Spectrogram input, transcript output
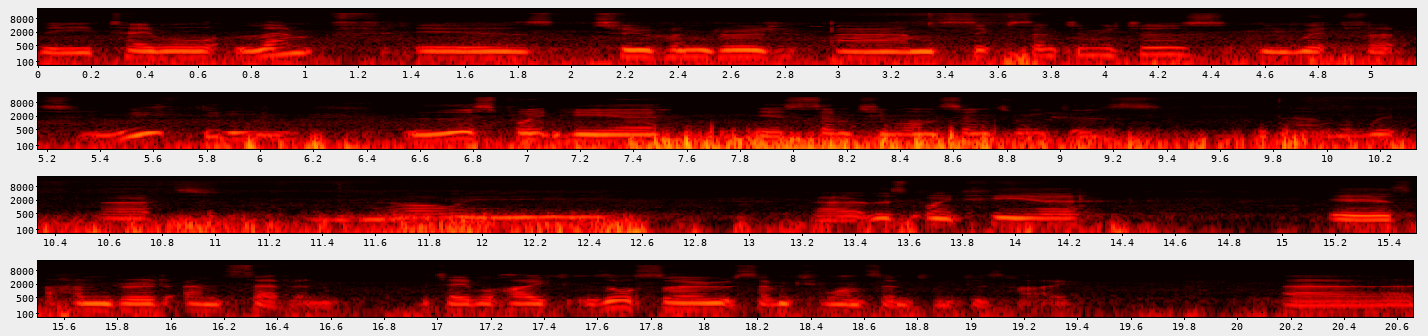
the table length is 206 centimetres, the width at this point here is 71 centimetres and the width at this point here is 107. The table height is also 71 centimetres high. Uh,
